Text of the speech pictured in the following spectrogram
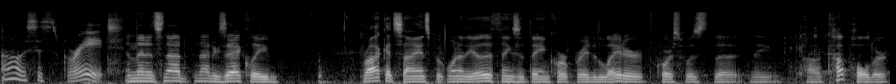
Oh, this is great. And then it's not, not exactly rocket science, but one of the other things that they incorporated later, of course, was the, the uh, cup holder.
